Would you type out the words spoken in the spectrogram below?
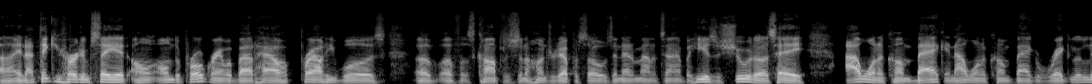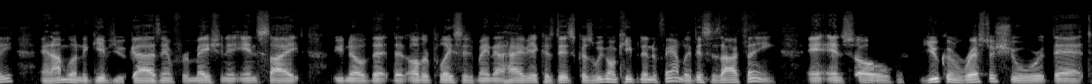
uh, and I think you heard him say it on, on the program about how proud he was of, of accomplishing 100 episodes in that amount of time. But he has assured us, hey, I want to come back and I want to come back regularly. And I'm going to give you guys information and insight, you know, that, that other places may not have yet because this, because we're going to keep it in the family. This is our thing. And, and so you can rest assured that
